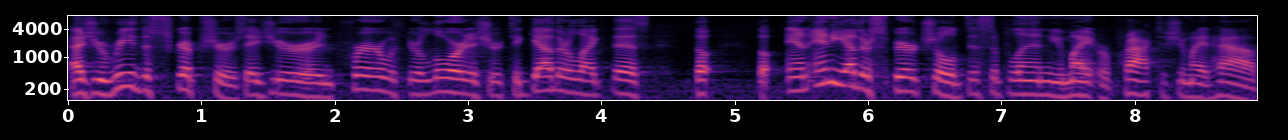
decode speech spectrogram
As you read the scriptures, as you're in prayer with your Lord, as you're together like this, the, the, and any other spiritual discipline you might or practice you might have,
